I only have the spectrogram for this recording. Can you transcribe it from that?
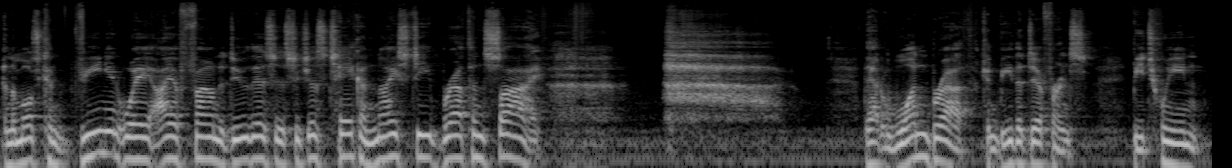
And the most convenient way I have found to do this is to just take a nice deep breath and sigh. that one breath can be the difference between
